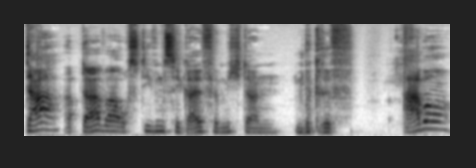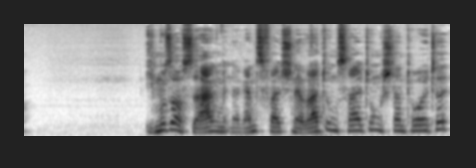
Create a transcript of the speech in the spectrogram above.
da, ab da war auch Steven Seagal für mich dann ein Begriff. Aber ich muss auch sagen, mit einer ganz falschen Erwartungshaltung stand heute,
